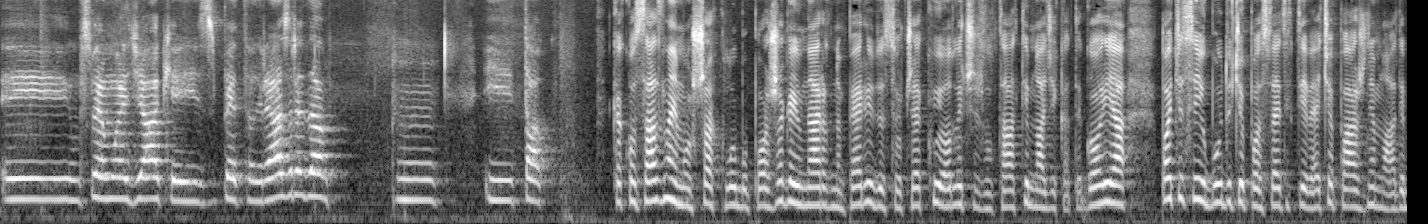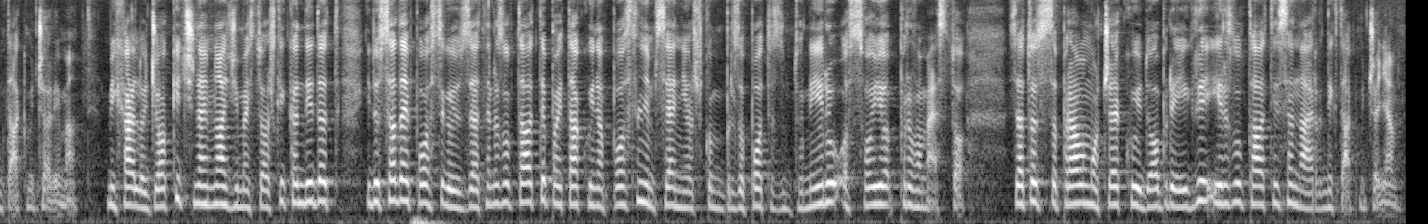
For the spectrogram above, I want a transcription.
i sve moje džake iz petog razreda. Mm, I tako. Kako saznajemo u šak klubu Požaga i u narodnom periodu se očekuju odlični rezultati mlađih kategorija, pa će se i u buduće posvetiti veća pažnja mladim takmičarima. Mihajlo Đokić, najmlađi majstorski kandidat, i do sada je postigao izuzetne rezultate, pa je tako i na posljednjem seniorskom brzopoteznom turniru osvojio prvo mesto. Zato se sa pravom očekuju dobre igre i rezultati sa narodnih takmičenja.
